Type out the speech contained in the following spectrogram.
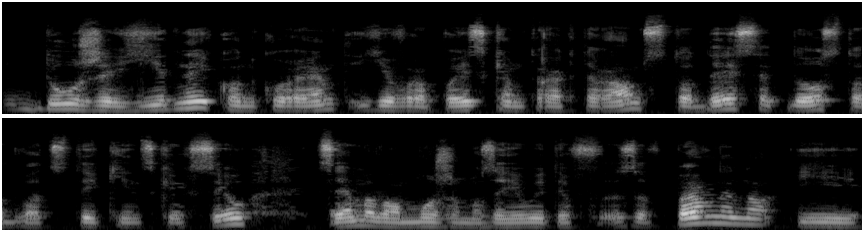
дуже гідний конкурент європейським тракторам 110 до 120 кінських сил. Це ми вам можемо заявити впевнено і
